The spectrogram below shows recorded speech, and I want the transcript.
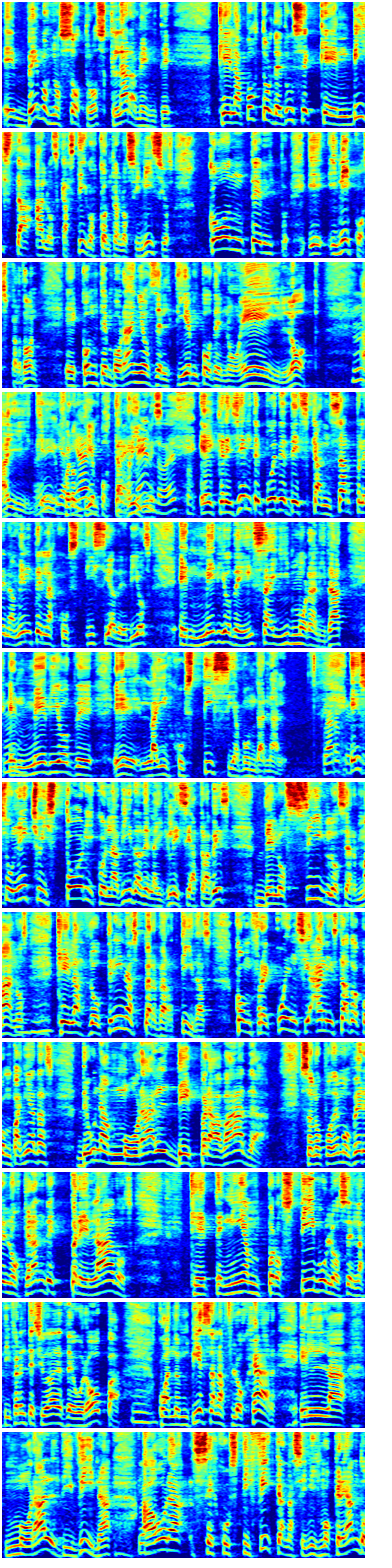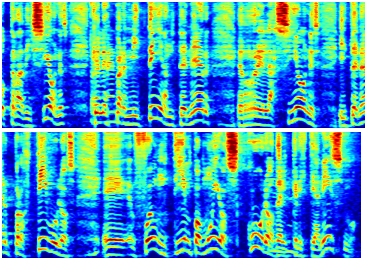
eh, vemos nosotros claramente que el apóstol deduce que en vista a los castigos contra los inicios, inicuos, perdón, eh, contemporáneos del tiempo de Noé y Lot. Ay, que fueron tiempos terribles. El creyente puede descansar plenamente en la justicia de Dios en medio de esa inmoralidad, mm. en medio de eh, la injusticia mundanal. Es un hecho histórico en la vida de la iglesia a través de los siglos, hermanos, que las doctrinas pervertidas con frecuencia han estado acompañadas de una moral depravada. Eso lo podemos ver en los grandes prelados que tenían prostíbulos en las diferentes ciudades de Europa, Mm. cuando empiezan a aflojar en la moral divina, Claro. ahora se justifican a sí mismos creando tradiciones que les permitían tener relaciones y tener prostíbulos. Eh, fue un tiempo muy oscuro Mm. del cristianismo.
